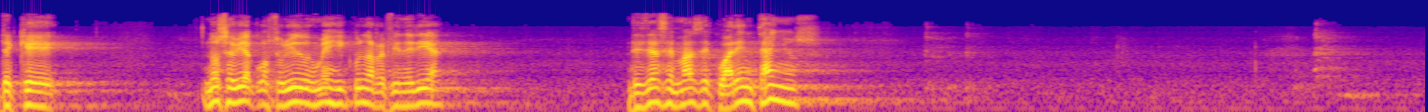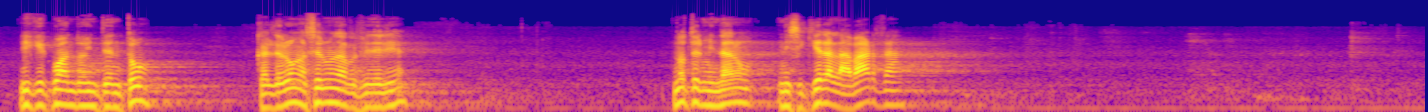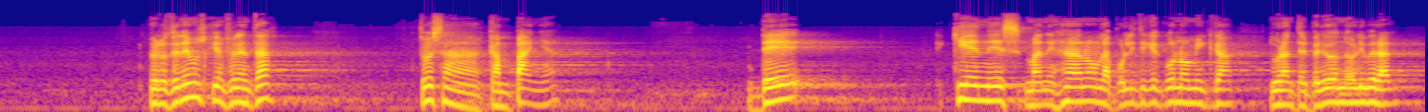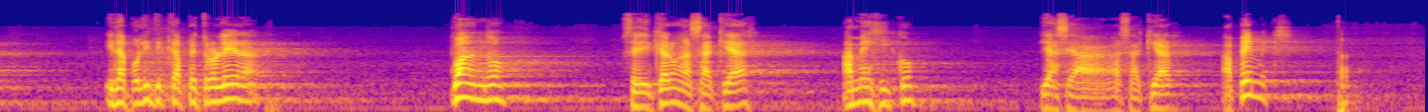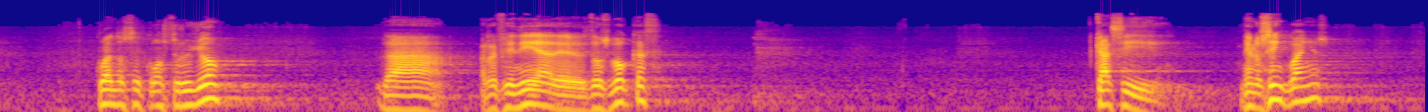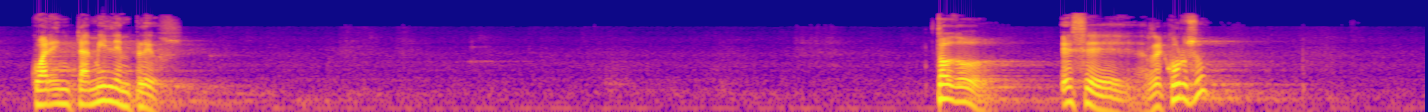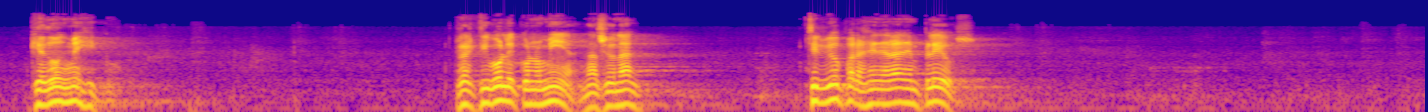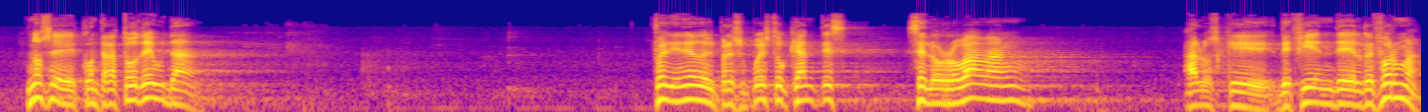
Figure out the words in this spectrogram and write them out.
de que no se había construido en México una refinería desde hace más de 40 años. Y que cuando intentó Calderón hacer una refinería, no terminaron ni siquiera la barda. Pero tenemos que enfrentar toda esa campaña de quienes manejaron la política económica durante el periodo neoliberal y la política petrolera, cuando se dedicaron a saquear a México y a, saquear a Pemex. Cuando se construyó la refinería de Dos Bocas, casi en los cinco años, 40 mil empleos. Todo ese recurso quedó en México, reactivó la economía nacional, sirvió para generar empleos. no se contrató deuda, fue dinero del presupuesto que antes se lo robaban a los que defiende el reforma.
